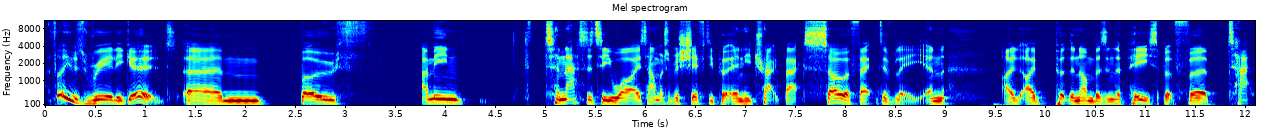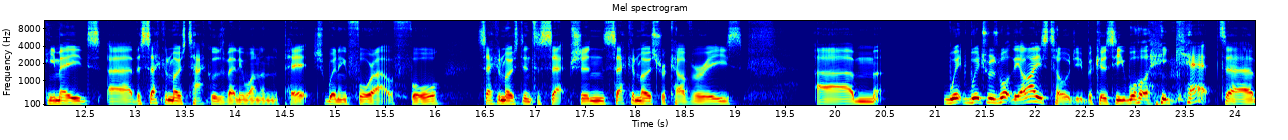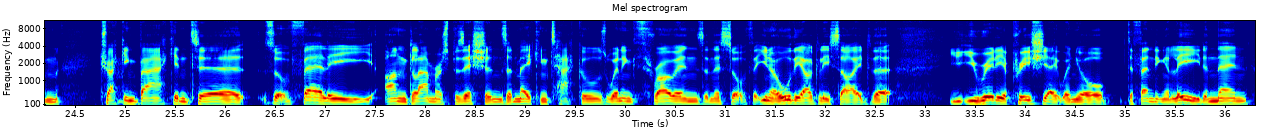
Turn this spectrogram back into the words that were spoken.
I thought he was really good. Um, both, I mean, tenacity wise, how much of a shift he put in, he tracked back so effectively. And I, I, put the numbers in the piece, but for ta- he made uh, the second most tackles of anyone on the pitch, winning four out of four. Second most interceptions, second most recoveries, um, which, which, was what the eyes told you because he what he kept um, tracking back into sort of fairly unglamorous positions and making tackles, winning throw-ins, and this sort of thing. You know, all the ugly side that you, you really appreciate when you're defending a lead, and then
